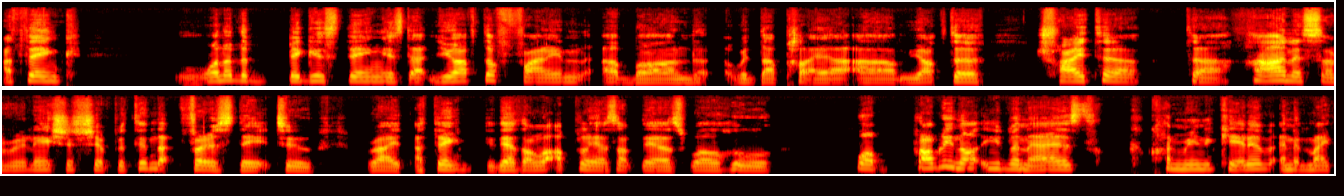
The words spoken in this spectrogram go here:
i think one of the biggest thing is that you have to find a bond with the player um you have to try to to harness a relationship within that first date too, right? I think there's a lot of players out there as well who, well, probably not even as communicative, and it might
